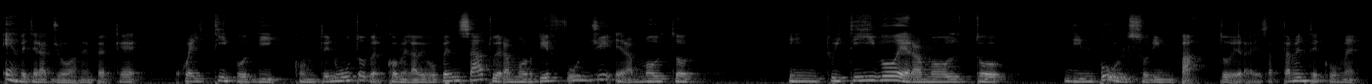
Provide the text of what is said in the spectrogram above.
E avete ragione, perché quel tipo di contenuto, per come l'avevo pensato, era mordi e fuggi, era molto intuitivo, era molto di impulso, di impatto, era esattamente come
